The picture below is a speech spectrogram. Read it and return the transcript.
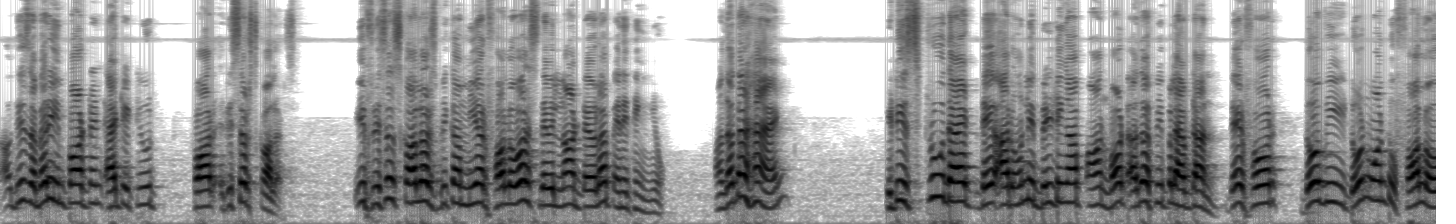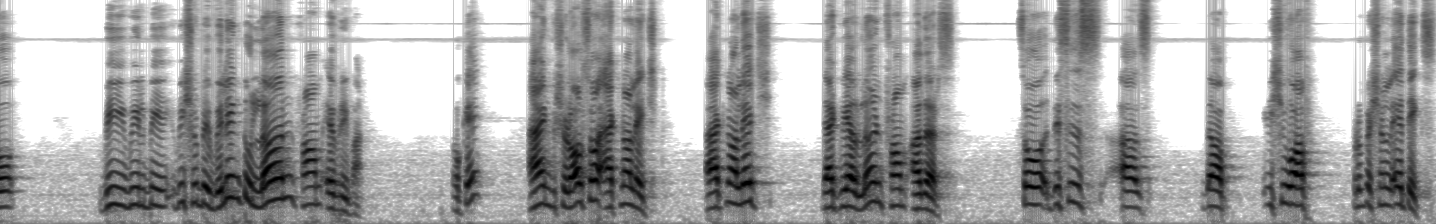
Now this is a very important attitude for research scholars. If research scholars become mere followers, they will not develop anything new. On the other hand, it is true that they are only building up on what other people have done. Therefore, though we do not want to follow, we will be, we should be willing to learn from everyone, okay. And we should also acknowledge, acknowledge that we have learned from others. So this is uh, the issue of professional ethics.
